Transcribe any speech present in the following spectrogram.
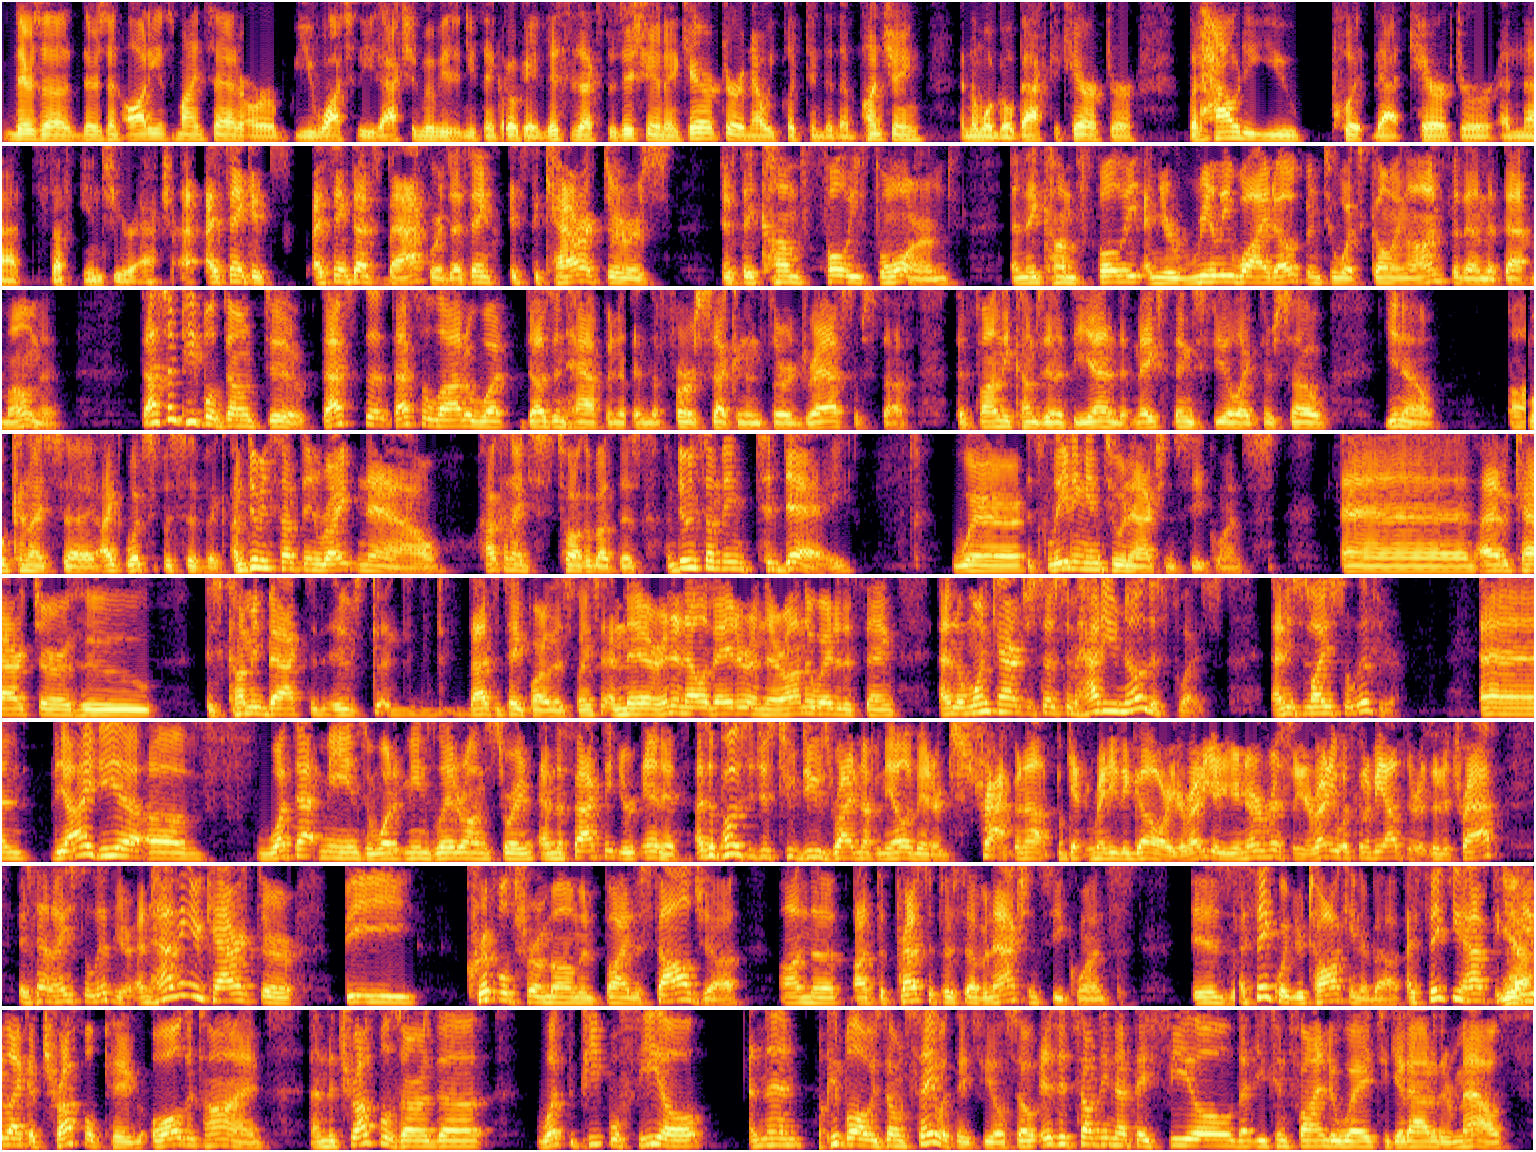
there's a there's an audience mindset or you watch these action movies and you think okay this is exposition and character and now we clicked into them punching and then we'll go back to character. But how do you put that character and that stuff into your action? I think it's i think that's backwards. I think it's the characters if they come fully formed and they come fully and you're really wide open to what's going on for them at that moment that's what people don't do. That's the that's a lot of what doesn't happen in the first, second, and third drafts of stuff that finally comes in at the end that makes things feel like they're so, you know, uh, what can I say? I, what's specific? I'm doing something right now. How can I just talk about this? I'm doing something today where it's leading into an action sequence, and I have a character who is coming back to who's about to take part of this place, and they're in an elevator and they're on their way to the thing, and the one character says to him, "How do you know this place?" And he says, "I used to live here." And the idea of what that means and what it means later on in the story, and the fact that you're in it, as opposed to just two dudes riding up in the elevator, strapping up, getting ready to go. Are you ready? Are you nervous? Are you ready? What's going to be out there? Is it a trap? Is that I used to live here? And having your character be crippled for a moment by nostalgia on the at the precipice of an action sequence is I think what you're talking about. I think you have to yeah. be like a truffle pig all the time and the truffles are the what the people feel and then people always don't say what they feel. So is it something that they feel that you can find a way to get out of their mouth?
